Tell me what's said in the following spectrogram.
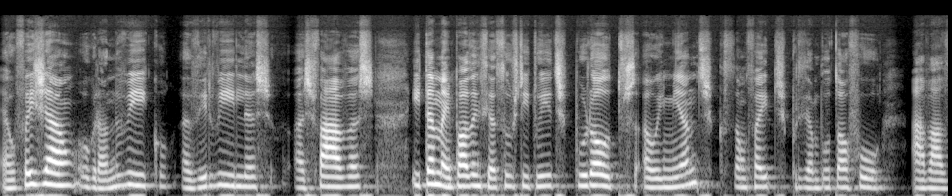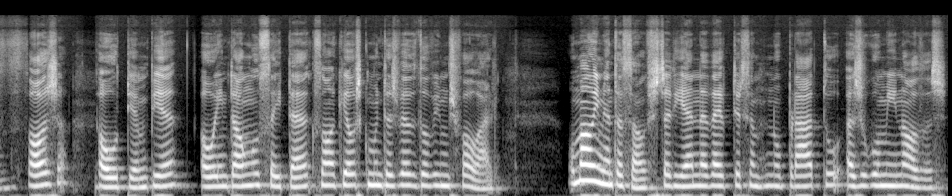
É o feijão, o grão de bico, as ervilhas, as favas e também podem ser substituídos por outros alimentos que são feitos, por exemplo, o tofu à base de soja, ou o tempê, ou então o seitan, que são aqueles que muitas vezes ouvimos falar. Uma alimentação vegetariana deve ter sempre no prato as leguminosas,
